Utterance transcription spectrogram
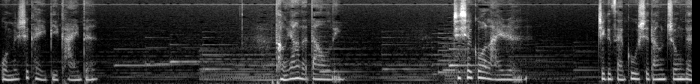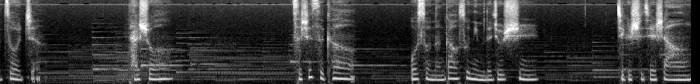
我们是可以避开的。”同样的道理。这些过来人，这个在故事当中的作者，他说：“此时此刻，我所能告诉你们的就是，这个世界上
